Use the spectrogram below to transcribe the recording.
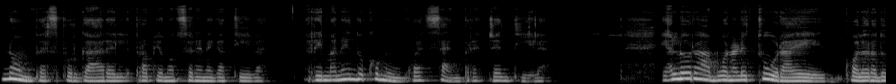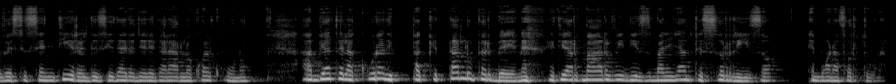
non per spurgare le proprie emozioni negative, rimanendo comunque sempre gentile. E allora buona lettura e, qualora dovesse sentire il desiderio di regalarlo a qualcuno, abbiate la cura di pacchettarlo per bene e di armarvi di smagliante sorriso e buona fortuna.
